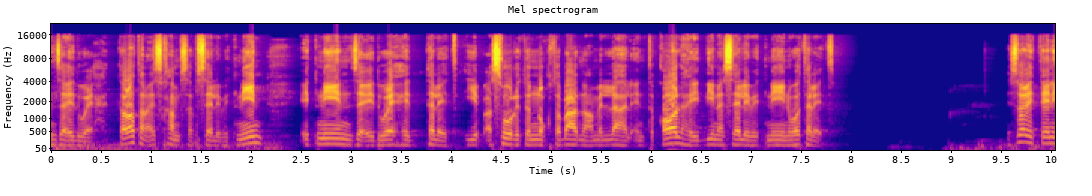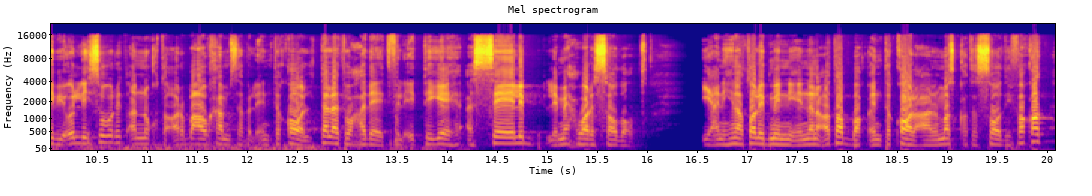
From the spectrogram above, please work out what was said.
زائد 1 3 ناقص 5 بسالب 2 2 زائد 1 3 يبقى صورة النقطة بعد ما أعمل لها الانتقال هيدينا سالب 2 و3 السؤال التاني بيقول لي صورة النقطة أربعة وخمسة بالانتقال ثلاث وحدات في الاتجاه السالب لمحور الصادات. يعني هنا طالب مني إن أنا أطبق انتقال على المسقط الصادي فقط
